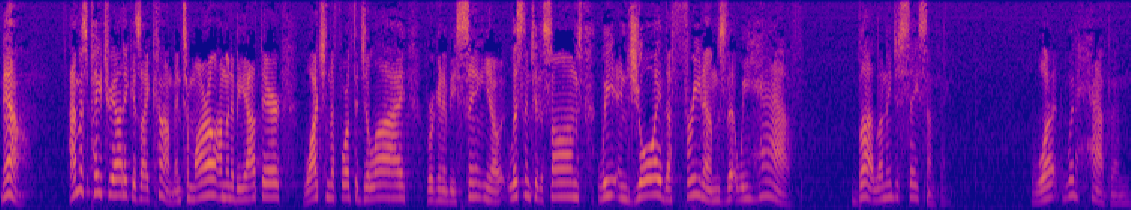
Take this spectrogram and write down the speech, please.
Now, I'm as patriotic as I come. And tomorrow I'm going to be out there watching the 4th of July. We're going to be singing, you know, listening to the songs. We enjoy the freedoms that we have. But let me just say something. What would happen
